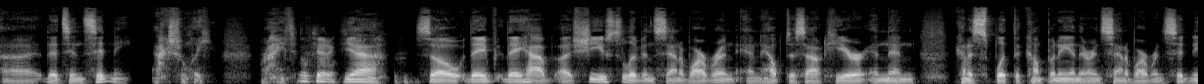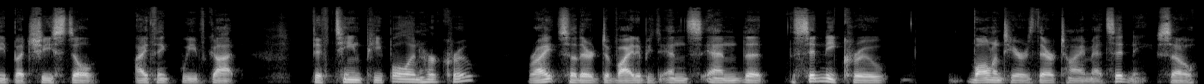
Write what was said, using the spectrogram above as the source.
uh, that's in Sydney, actually, right? No kidding. Yeah. So they've, they have, uh, she used to live in Santa Barbara and, and helped us out here and then kind of split the company and they're in Santa Barbara and Sydney, but she's still, I think we've got 15 people in her crew, right? So they're divided bet- and, and the, the Sydney crew volunteers their time at Sydney. So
